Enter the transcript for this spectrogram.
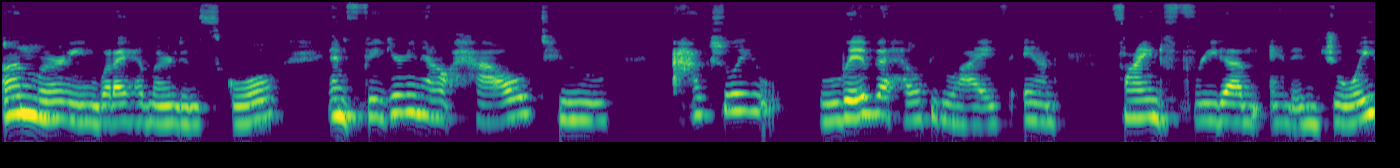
unlearning what I had learned in school, and figuring out how to actually live a healthy life and find freedom and enjoy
